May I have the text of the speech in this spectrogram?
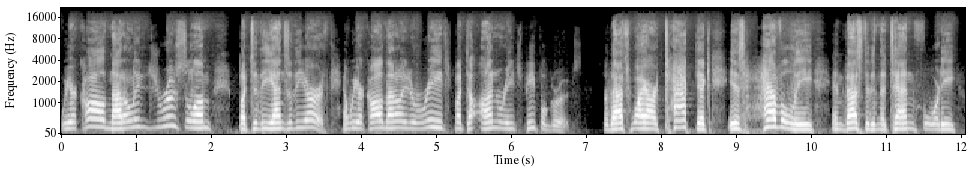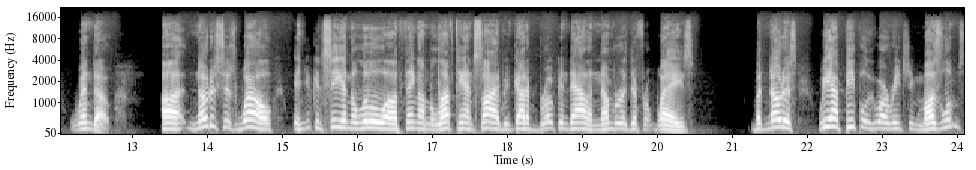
we are called not only to Jerusalem, but to the ends of the earth. And we are called not only to reach, but to unreached people groups. So that's why our tactic is heavily invested in the 1040 window. Uh, notice as well, and you can see in the little uh, thing on the left hand side, we've got it broken down a number of different ways. But notice we have people who are reaching Muslims,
